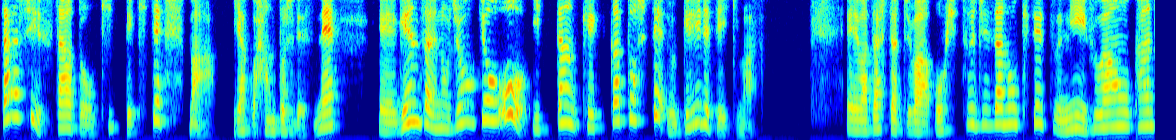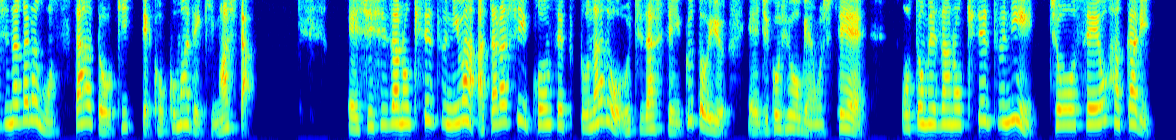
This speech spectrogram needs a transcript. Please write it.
新しいスタートを切ってきて、まあ、約半年ですね。えー、現在の状況を一旦結果として受け入れていきます。えー、私たちはお羊座の季節に不安を感じながらもスタートを切ってここまで来ました。え、獅子座の季節には新しいコンセプトなどを打ち出していくという、え、自己表現をして、乙女座の季節に調整を図り、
